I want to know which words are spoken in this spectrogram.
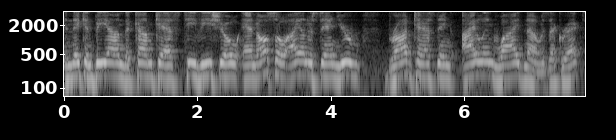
And they can be on the Comcast TV show. And also, I understand you're broadcasting island wide now. Is that correct?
